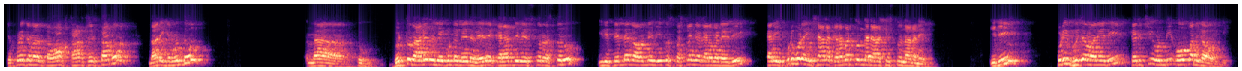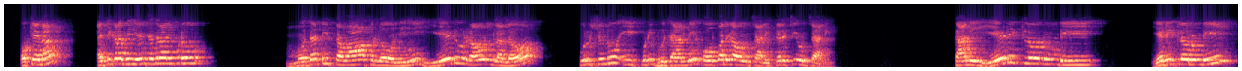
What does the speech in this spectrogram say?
ఎప్పుడైతే మనం తవాఫ్ స్టార్ట్ చేస్తామో దానికి ముందు నాకు గుర్తు రాలేదు లేకుంటే నేను వేరే కలర్ది వేసుకొని వస్తాను ఇది తెల్లగా ఉండి మీకు స్పష్టంగా కనబడేది. కానీ ఇప్పుడు కూడా ఇన్షాలా కనబడుతుందని ఆశిస్తున్నాను నేను. ఇది కుడి భుజం అనేది తెరిచి ఉంది ఓపెన్గా ఉంది. ఓకేనా? అయితే ఇక్కడ మీరు ఏం చదివారు ఇప్పుడు? మొదటి తవాఫ్లోని ఏడు రౌండ్లలో పురుషులు ఈ కుడి భుజాన్ని ఓపెన్గా ఉంచాలి తెరిచి ఉంచాలి. కానీ ఏడిట్లో నుండి ఏడిట్లో నుండి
